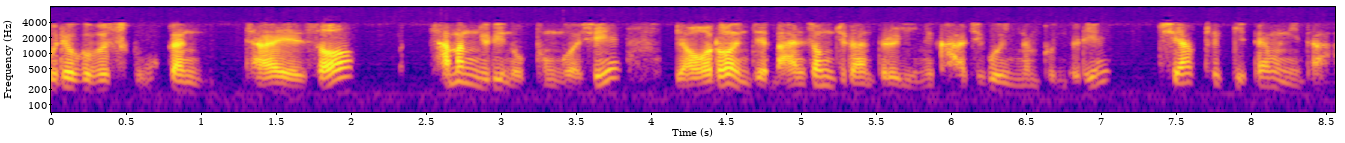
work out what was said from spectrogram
의료급여 수급관 자에서 사망률이 높은 것이 여러 이제 만성 질환들을 이미 가지고 있는 분들이 취약했기 때문이다.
